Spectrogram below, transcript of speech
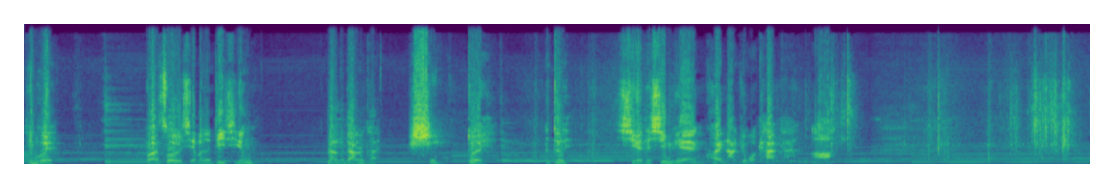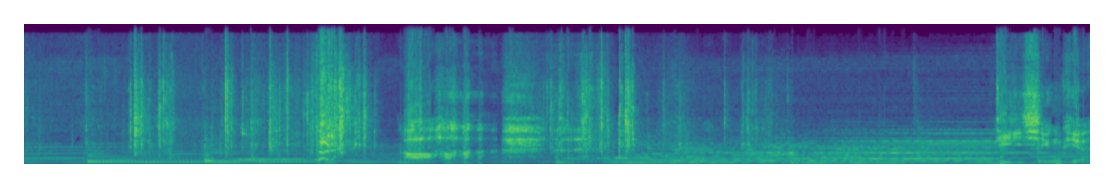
金贵，把所有写完的地形拿给大人看。是，对，对，写的新篇快拿给我看看。啊！大人，啊，哈哈哈，地形篇，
